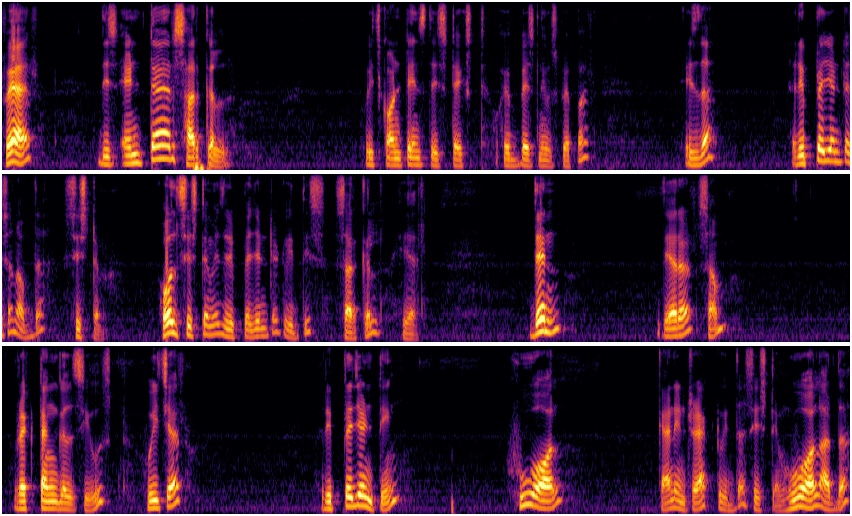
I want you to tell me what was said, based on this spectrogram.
where this entire circle which contains this text web based newspaper is the representation of the system. Whole system is represented with this circle here. Then there are some rectangles used which are representing who all can interact with the system, who all are the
